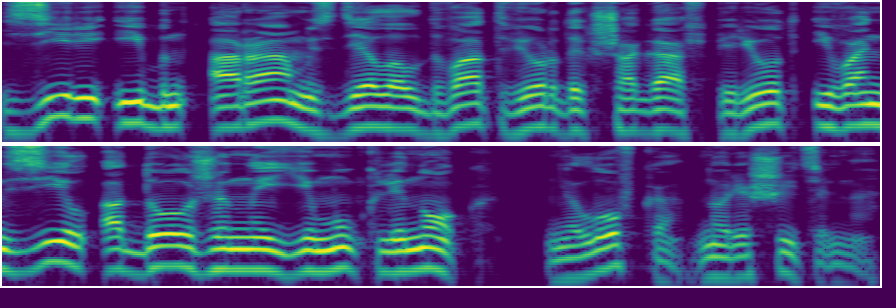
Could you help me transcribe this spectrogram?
Зири ибн Арам сделал два твердых шага вперед и вонзил одолженный ему клинок, неловко, но решительно,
